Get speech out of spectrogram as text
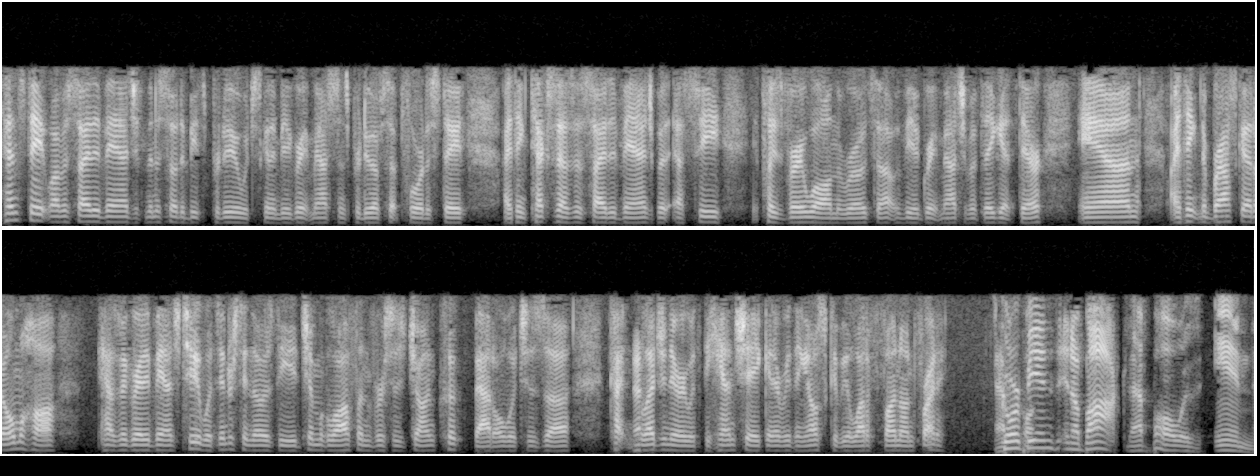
Penn State will have a side advantage if Minnesota beats Purdue, which is going to be a great match since Purdue upset Florida State. I think Texas has a side advantage, but SC it plays very well on the road, so that would be a great matchup if they get there. And I think Nebraska at Omaha has a great advantage too. What's interesting though is the Jim McLaughlin versus John Cook battle, which is uh, kind of legendary with the handshake and everything else. Could be a lot of fun on Friday. That Scorpions in a box. That ball was in.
